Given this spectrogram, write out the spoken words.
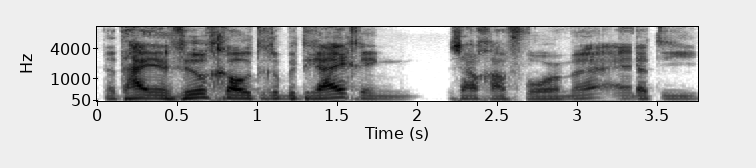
dat hij een veel grotere bedreiging zou gaan vormen. En dat hij,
